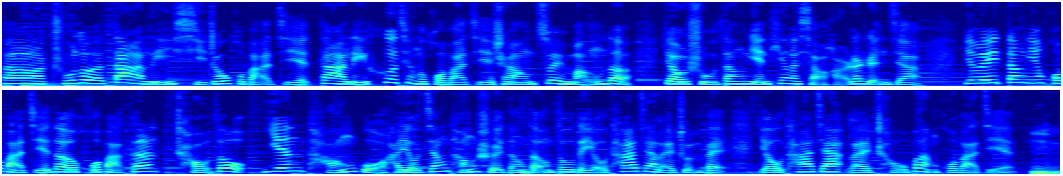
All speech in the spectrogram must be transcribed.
那除了大理喜洲火把节，大理鹤庆的火把节上最忙的要数当年添了小孩的人家，因为当年火把节的火把干、炒豆、腌糖果，还有姜糖水等等，都得由他家来准备，由他家来筹办火把节。嗯，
